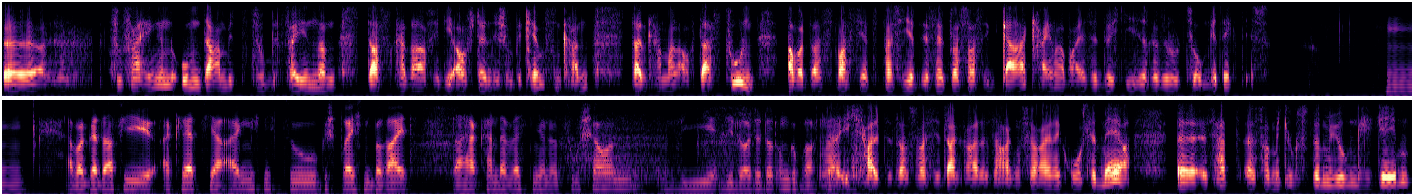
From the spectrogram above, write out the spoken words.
äh, zu verhängen, um damit zu verhindern, dass Gaddafi die Aufständischen bekämpfen kann, dann kann man auch das tun. Aber das, was jetzt passiert, ist etwas, was in gar keiner Weise durch diese Resolution gedeckt ist. Hm. Aber Gaddafi erklärt sich ja eigentlich nicht zu Gesprächen bereit. Daher kann der Westen ja nur zuschauen, wie die Leute dort umgebracht werden. Na, ich halte das, was Sie da gerade sagen, für eine große Mehr. Äh, es hat äh, Vermittlungsbemühungen gegeben.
